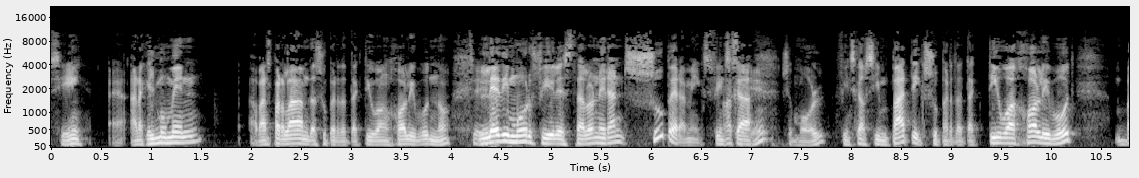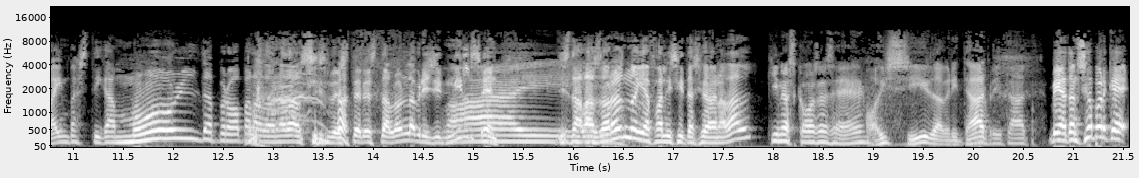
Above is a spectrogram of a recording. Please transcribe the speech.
Sí, en aquell moment, abans parlàvem de superdetectiu en Hollywood, no? Sí. L'Eddie Murphy i l'Stallone eren superamics, fins Ah, que... sí? sí? Molt, fins que el simpàtic superdetectiu a Hollywood va investigar molt de prop a la dona del Sylvester Stallone, la Brigitte Nielsen. Ai. Des d'aleshores no hi ha felicitació de Nadal? Quines coses, eh? Oi, sí, de veritat. De veritat. Bé, atenció perquè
